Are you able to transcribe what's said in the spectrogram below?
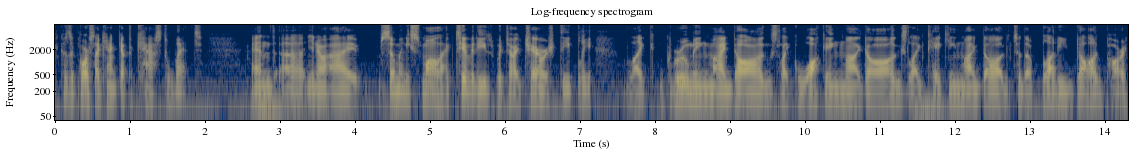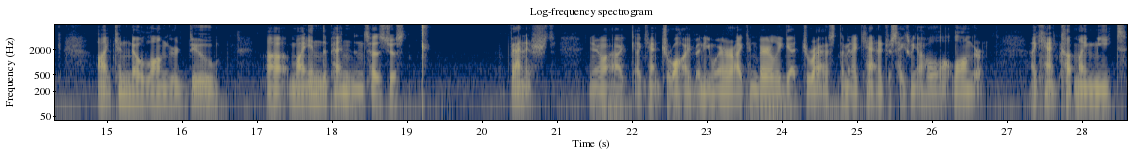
Because of course I can't get the cast wet. And uh, you know, I so many small activities which I cherish deeply like grooming my dogs, like walking my dogs, like taking my dog to the bloody dog park, I can no longer do. Uh, my independence has just vanished. You know, I, I can't drive anywhere. I can barely get dressed. I mean, I can't. It just takes me a whole lot longer. I can't cut my meat.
